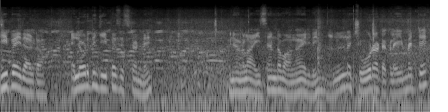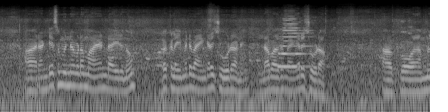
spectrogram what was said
ജി പേ ചെയ്താൽ കേട്ടോ എല്ലായിടത്തും ജി പേ സിസ്റ്റം ഉണ്ട്. പിന്നെ ഞങ്ങൾ ഐസ് കണ്ട വാങ്ങാൻ കരുതി നല്ല ചൂടാട്ടോ ക്ലൈമറ്റ് രണ്ട് ദിവസം മുന്നേ ഇവിടെ മഴ ഉണ്ടായിരുന്നു. ഇപ്പോൾ ക്ലൈമറ്റ് ഭയങ്കര ചൂടാണ്. എല്ലാ ഭാഗത്തും ഭയങ്കര ചൂടാണ് അപ്പോൾ നമ്മൾ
